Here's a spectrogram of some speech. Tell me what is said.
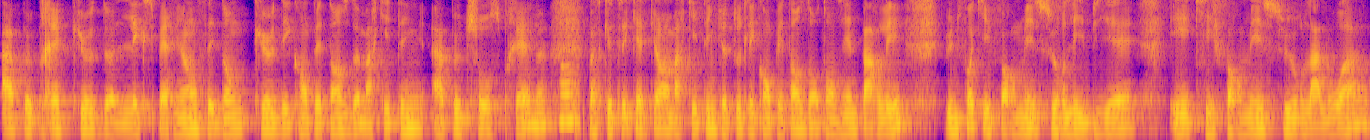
à peu près que de l'expérience et donc que des compétences de marketing à peu de choses près. Là. Parce que tu sais, quelqu'un en marketing qui a toutes les compétences dont on vient de parler, une fois qu'il est formé sur les biais et qui est formé sur la loi,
